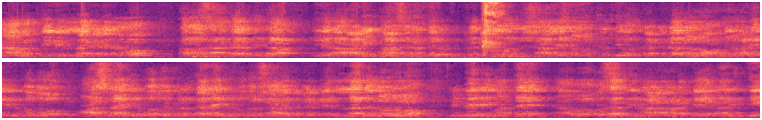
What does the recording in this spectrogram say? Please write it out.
ನಾವಂತೂ ಎಲ್ಲ ಕಡೆನೂ ತಮ್ಮ ಸಹಕಾರದಿಂದ ಇದೆಲ್ಲ ಆಡಿಟ್ ಮಾಡ್ಸೋಣ ಅಂತ ಹೇಳ್ಬಿಟ್ಟು ಪ್ರತಿಯೊಂದು ಶಾಲೆನೂ, ಪ್ರತಿಯೊಂದು ಕಟ್ಟಡನೂ ಅಂಗನವಾಡಿ ಆಗಿರ್ಬೋದು ಹಾಸ್ಟೆಲ್ ಆಗಿರ್ಬೋದು, ಗ್ರಂಥಾಲಯ ಆಗಿರ್ಬೋದು, ಶಾಲಾ ಕಟ್ಟಡ ಎಲ್ಲದನ್ನೂ ರಿಪೇರಿ ಮತ್ತೆ ಹೊಸ ನಿರ್ಮಾಣ ಮಾಡಕ್ಕೆ ಎಲ್ಲ ರೀತಿ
